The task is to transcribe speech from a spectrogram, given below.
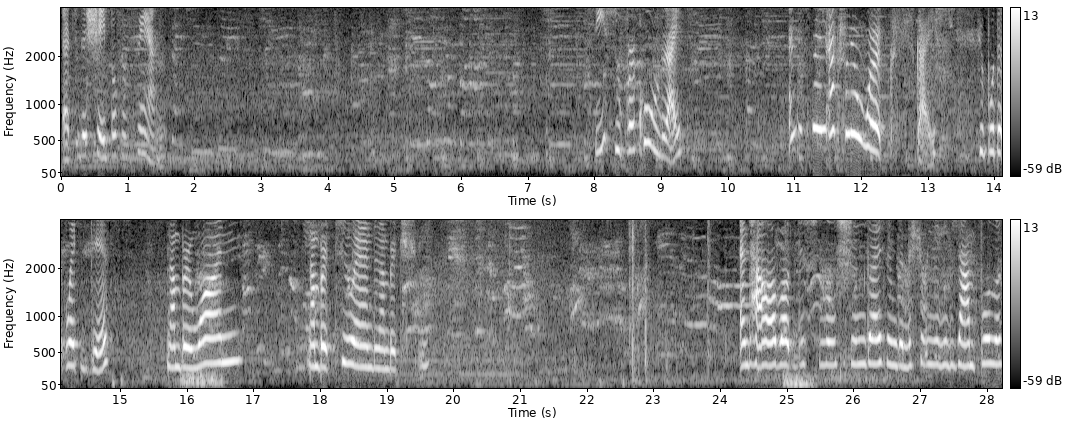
That's the shape of a fan. See, super cool, right? And this pen actually works, guys. If you put it like this, it's number one, number two, and number three. And how about this lotion, guys? I'm gonna show you an example of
